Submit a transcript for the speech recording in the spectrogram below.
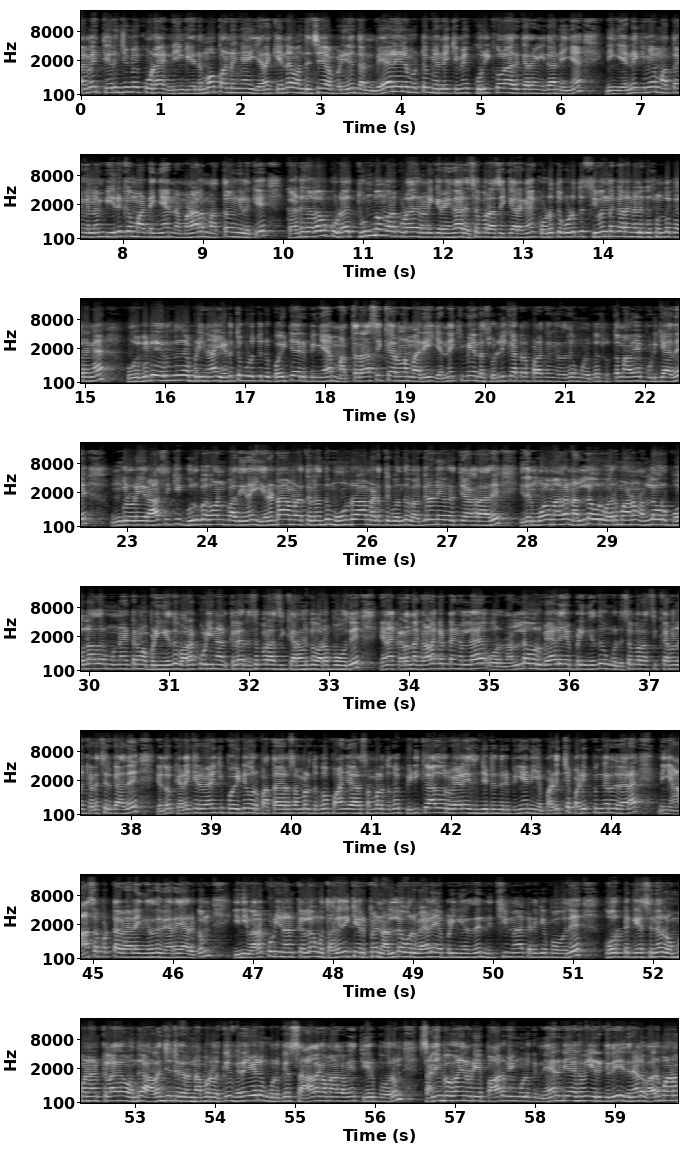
எல்லாமே தெரிஞ்சுமே கூட நீங்கள் என்னமோ பண்ணுங்கள் எனக்கு என்ன வந்துச்சு அப்படின்னு தன் வேலையில் மட்டும் என்றைக்குமே குறிக்கோளாக இருக்கிறவங்க தான் நீங்கள் நீங்கள் என்றைக்குமே மற்றவங்க நம்பி இருக்க மாட்டீங்க. நம்மளால் மற்றவங்களுக்கு கடுகளவு கூட துன்பம் வரக்கூடாதுன்னு நினைக்கிறவங்க தான் ரிஷபராசிக்காரங்க கொடுத்து கொடுத்து சிவந்தக்காரங்களுக்கு சொந்தக்காரங்க. உங்ககிட்ட இருந்தது அப்படின்னா எடுத்து கொடுத்துட்டு போயிட்டே இருப்பீங்க. மற்ற ராசிக்காரங்கள மாதிரி என்றைக்குமே அந்த சொல்லி காட்டுற பழக்கங்கிறது உங்களுக்கு சுத்தமாகவே பிடிக்காது. உங்களுடைய ராசிக்கு குரு பகவான் பார்த்தீங்கன்னா இரண்டாம் இடத்துலேருந்து மூன்றாம் இடத்துக்கு வந்து வக்ர நிவர்த்தி ஆகிறாரு இதன் மூலமாக நல்ல ஒரு வருமானம் நல்ல ஒரு பொருளாதார முன்னேற்றம் அப்படிங்கிறது வரக்கூடிய நாட்களில் ரிசபராசிக்காரனுக்கு வரப்போகுது. ஏன்னா கடந்த காலகட்டங்களில் ஒரு நல்ல ஒரு வேலை அப்படிங்கிறது உங்கள் ரிசபராசிக்காரனுக்கு கிடைச்சிருக்காது. ஏதோ கிடைக்கிற வேலைக்கு போயிட்டு ஒரு பத்தாயிரம் சம்பளத்துக்கோ பாஞ்சாயிரம் சம்பளத்துக்கோ பிடிக்காத ஒரு வேலையை செஞ்சுட்டு இருந்திருப்பீங்க. நீங்கள் படித்த படிப்புங்கிறது வேற நீங்கள் ஆசைப்பட்ட வேலைங்கிறது வேறையாக இருக்கும். இனி வரக்கூடிய நாட்களில் உங்கள் தகுதிக்கேற்ப நல்ல ஒரு வேலை அப்படிங்கிறது நிச்சயமாக கிடைக்க போகுது. கோர்ட்டு கேஸுன்னு ரொம்ப நாட்களாக வந்து அலைஞ்சிட்டு இருக்கிற நபர்களுக்கு விரைவில் உங்களுக்கு சாதகமாகவே தீர்ப்பு வரும். சனி பகவானினுடைய பார்வை உங்களுக்கு நேரடியாகவே இருக்குது. இதனால் வருமானம்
